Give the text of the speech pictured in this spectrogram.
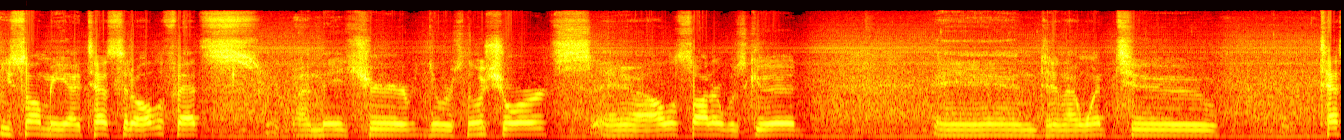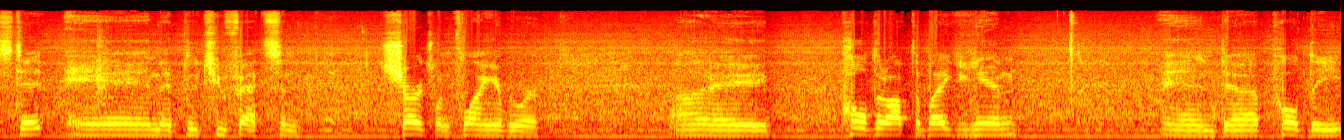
you saw me. I tested all the FETs. I made sure there was no shorts and all the solder was good. And I went to test it and I blew two FETs and shards went flying everywhere. I pulled it off the bike again and uh, pulled the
